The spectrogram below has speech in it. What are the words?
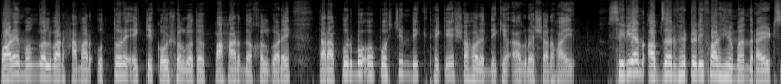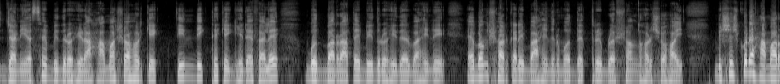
পরে মঙ্গলবার হামার উত্তরে একটি কৌশলগত পাহাড় দখল করে, তারা পূর্ব ও পশ্চিম দিক থেকে শহরের দিকে অগ্রসর হয়। Syrian Observatory for Human Rights জানিয়েছে, বিদ্রোহীরা হামা শহরকে তিন দিক থেকে ঘিরে ফেলে। বুধবার রাতে বিদ্রোহীদের বাহিনী এবং সরকারি বাহিনীর মধ্যে তীব্র সংঘর্ষ হয়। বিশেষ করে হামার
